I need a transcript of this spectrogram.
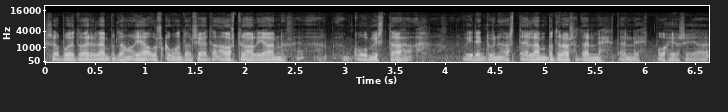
sopeutua eri lämpötilaan on ihan uskomaton sieltä Australian kuumista 50 asteen lämpötiloista tänne, tänne pohjoiseen.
